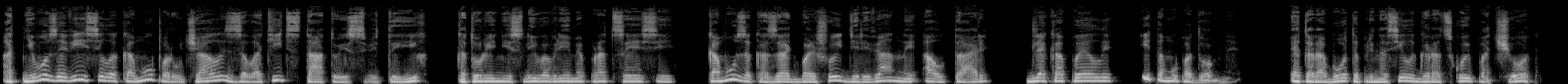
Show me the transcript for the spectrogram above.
От него зависело, кому поручалось золотить статуи святых, которые несли во время процессий, кому заказать большой деревянный алтарь для капеллы и тому подобное. Эта работа приносила городской почет,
